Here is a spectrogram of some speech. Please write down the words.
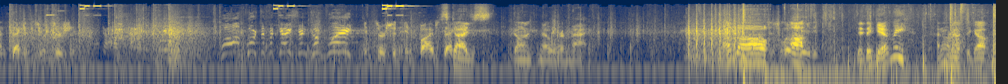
10 seconds to insertion. Wall fortification complete! Insertion in 5 seconds. This guy don't know where I'm at. Hello! Oh, did they get me? I don't know if they got me.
